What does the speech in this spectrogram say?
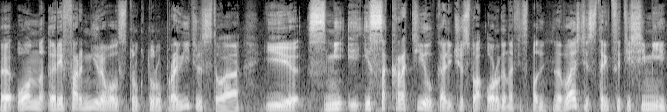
Э, Он реформировал структуру правительства и, СМИ, и, и сократил количество органов исполнительной власти с 37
